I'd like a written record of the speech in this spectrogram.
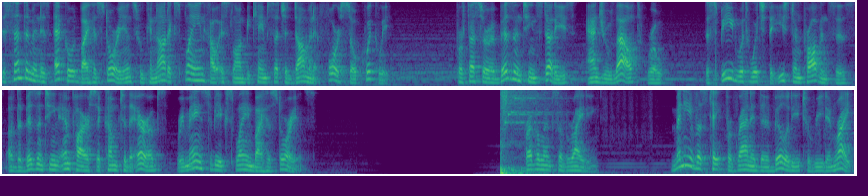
The sentiment is echoed by historians who cannot explain how Islam became such a dominant force so quickly. Professor of Byzantine Studies, Andrew Louth, wrote, The speed with which the eastern provinces of the Byzantine Empire succumbed to the Arabs remains to be explained by historians. Prevalence of writing. Many of us take for granted the ability to read and write,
